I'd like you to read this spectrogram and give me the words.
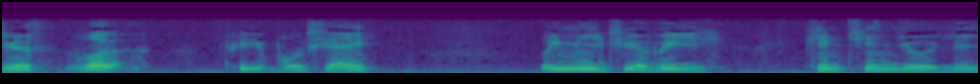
just what people say. We need to be continually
